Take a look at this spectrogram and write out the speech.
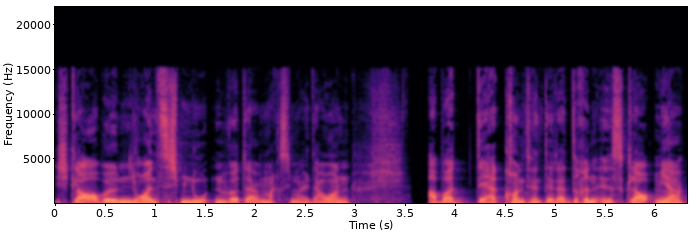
ich glaube, 90 Minuten wird er maximal dauern. Aber der Content, der da drin ist, glaub mir,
